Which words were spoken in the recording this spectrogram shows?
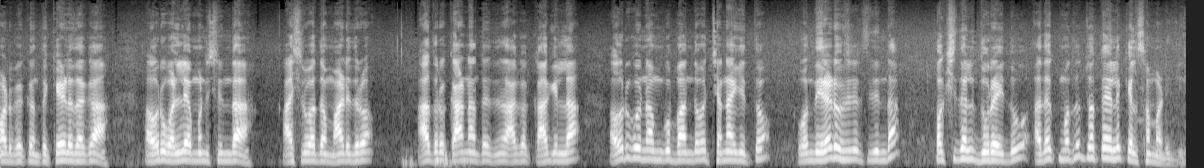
ಮಾಡಬೇಕಂತ ಕೇಳಿದಾಗ ಅವರು ಒಳ್ಳೆಯ ಮನಸ್ಸಿಂದ ಆಶೀರ್ವಾದ ಮಾಡಿದರು. ಆದರೂ ಕಾರಣಾಂತರದಿಂದ ಆಗೋಕ್ಕಾಗಿಲ್ಲ. ಅವ್ರಿಗೂ ನಮಗೂ ಬಾಂಧವ್ಯ ಚೆನ್ನಾಗಿತ್ತು. ಒಂದು ಎರಡು ವರ್ಷದಿಂದ ಪಕ್ಷದಲ್ಲಿ ದೂರ ಇದ್ದು ಅದಕ್ಕೆ ಮೊದಲು ಜೊತೆಯಲ್ಲೇ ಕೆಲಸ ಮಾಡಿದ್ವಿ.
